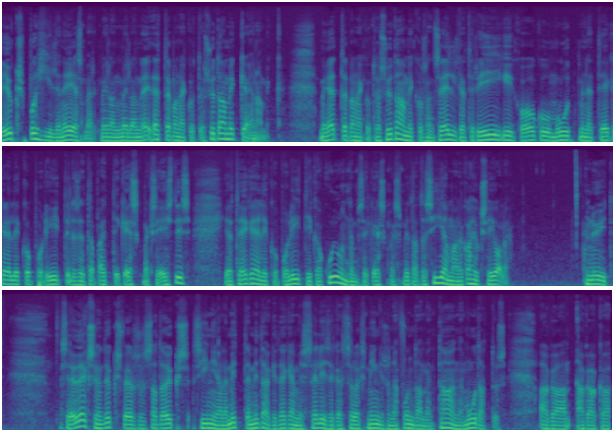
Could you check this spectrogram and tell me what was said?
meie üks põhiline eesmärk, meil on, meil on ettepanekute südamik ja enamik. Meie ettepanekute südamikus on selgelt riigikogu muutmine tegeliku poliitilise debati keskmeks Eestis ja tegeliku poliitika kujundamise keskmeks, mida ta siiamaale kahjuks ei ole. nüüd see üheksakümmend üks versus sada üks, siin ei ole mitte midagi tegemist sellisega, et see oleks mingisugune fundamentaalne muudatus. aga, aga ka,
